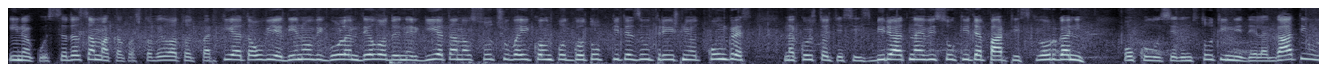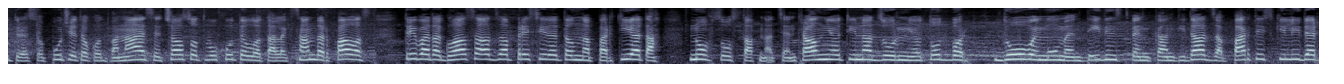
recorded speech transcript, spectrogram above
Инаку СДСМ, како што велат од партијата, овие денови голем дел од енергијата насочува и кон подготовките за утрешниот конгрес, на кој што ќе се избираат највисоките партиски органи. Околу 700 делегати утре со почеток од 12 часот во хотелот Александар Палас треба да гласаат за преседател на партијата, нов состав на Централниот и надзорниот одбор. До овој момент единствен кандидат за партиски лидер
